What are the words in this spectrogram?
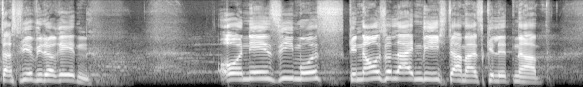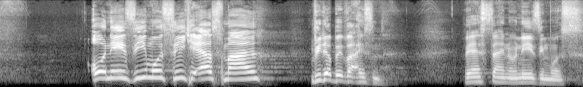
dass wir wieder reden. Oh nee, sie muss genauso leiden, wie ich damals gelitten habe. Oh nee, sie muss sich erstmal wieder beweisen. Wer ist dein Onesimus?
